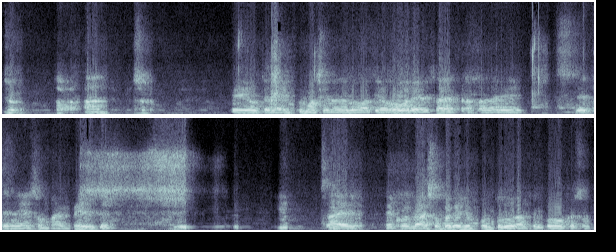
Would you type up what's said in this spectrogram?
que me gusta bastante, pienso que me eh, obtener informaciones de los bateadores, ¿sabes? Tratar de, de tener eso más en mente y, y- y, ¿sabes? Recordar esos pequeños puntos durante el juego que son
